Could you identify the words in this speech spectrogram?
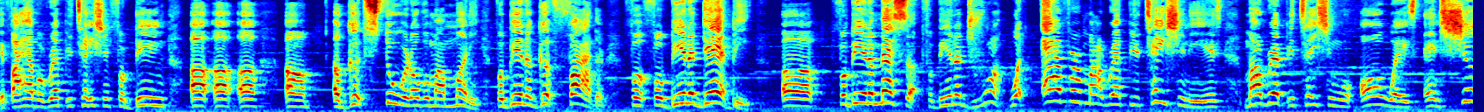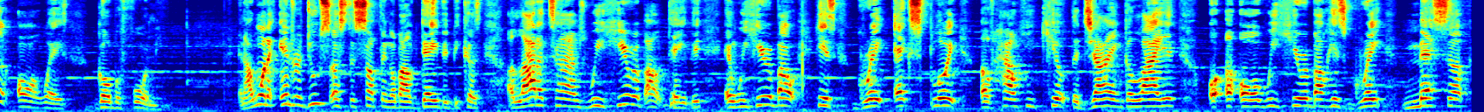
if I have a reputation for being a, a, a, um, a good steward over my money, for being a good father, for, for being a deadbeat, uh, for being a mess up, for being a drunk, whatever my reputation is, my reputation will always and should always go before me. And I want to introduce us to something about David because a lot of times we hear about David and we hear about his great exploit of how he killed the giant Goliath, or, or we hear about his great mess up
